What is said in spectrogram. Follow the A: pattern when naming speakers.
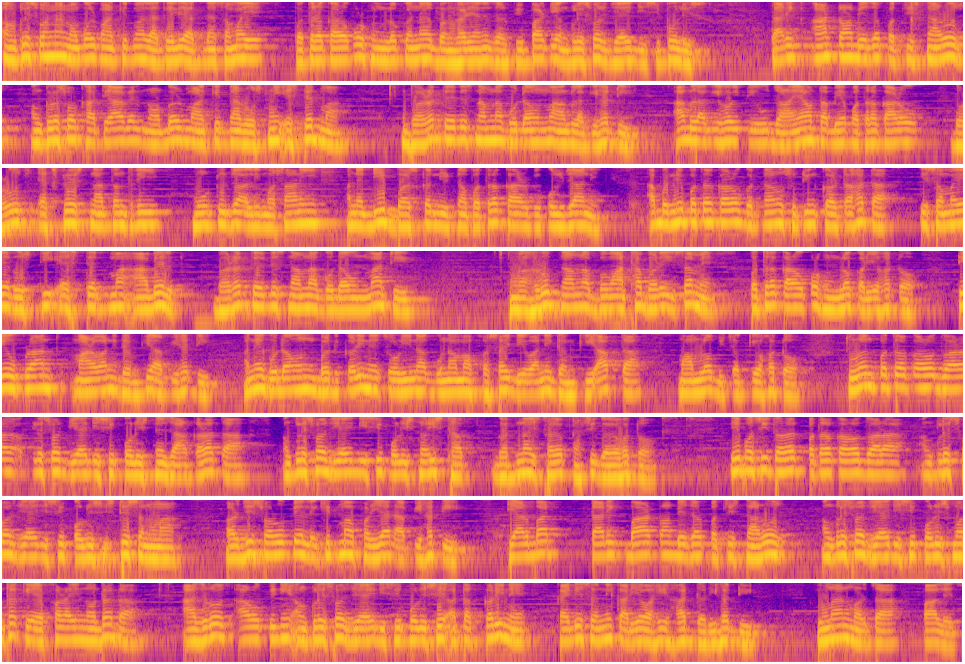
A: અંકલેશ્વરના નોબલ માર્કેટમાં લાગેલી આગના સમયે પત્રકારો પર હુમલો કરનાર ભંગાડિયાને ઝડપી પાડી અંકલેશ્વર જીઆઈડીસી પોલીસ. તારીખ આઠ ત્રણ બે હજાર પચીસના રોજ અંકલેશ્વર ખાતે આવેલ નોબલ માર્કેટના રોશની એસ્ટેટમાં ભારત ટ્રેડર્સ નામના ગોડાઉનમાં આગ લાગી હતી. આગ લાગી હોય તેવું જણાયા આવતા બે પત્રકારો, ભરૂચ એક્સપ્રેસના તંત્રી મુર્તુજા અલી મસાણી અને દીપ ભાસ્કર ન્યૂઝના પત્રકાર વિપુલ જાની. આ બંને પત્રકારો ઘટનાનું શૂટિંગ કરતા હતા. એ સમયે રોસ્ટી એસ્ટેટમાં આવેલ ભારત ટ્રેડર્સ નામના ગોડાઉનમાંથી મહરૂપ નામના માથાભરે ઈસમે પત્રકારો પર હુમલો કર્યો હતો. તે ઉપરાંત મારવાની ધમકી આપી હતી અને ગોડાઉન બંધ કરીને ચોરીના ગુનામાં ફસાઈ દેવાની ધમકી આપતા મામલો બિચક્યો હતો. તુરંત પત્રકારો દ્વારા અંકલેશ્વર જીઆઈડીસી પોલીસને જાણ કરાતા અંકલેશ્વર જીઆઈડીસી પોલીસનો સ્ટાફ ઘટના સ્થળે પહોંચી ગયો હતો. એ પછી તરત પત્રકારો દ્વારા અંકલેશ્વર જીઆઈડીસી પોલીસ સ્ટેશનમાં અરજી સ્વરૂપે લેખિતમાં ફરિયાદ આપી હતી. ત્યારબાદ તારીખ બાર ત્રણ બે હજાર પચીસના રોજ અંકલેશ્વર જીઆઈડીસી પોલીસ મથકે એફઆરઆઈ નોંધાતા આજરોજ આરોપીની અંકલેશ્વર જીઆઈડીસી પોલીસે અટક કરીને કાયદેસરની કાર્યવાહી હાથ ધરી હતી. ઇમરાન મરચા, પાલેજ.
